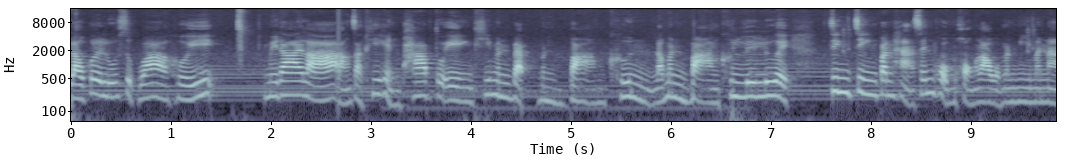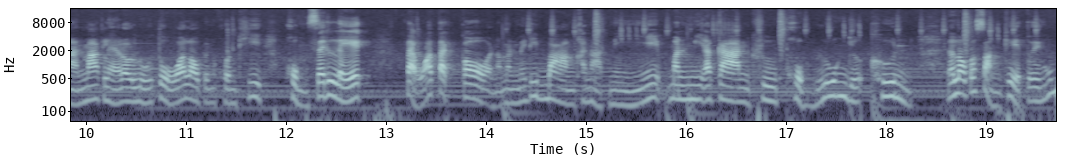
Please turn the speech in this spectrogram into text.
เราก็เลยรู้สึกว่าเฮ้ย ไม่ได้ละ หลังจากที่เห็นภาพตัวเองที่มันแบบมันบางขึ้น แล้วมันบางขึ้นเรื่อยๆ จริง ๆ ปัญหาเส้นผมของเราอะมันมีมานานมากแล้ว เรารู้ตัวว่าเราเป็นคนที่ผมเส้นเล็ก แต่ว่าแต่ก่อนอะมันไม่ได้บางขนาดนี้ มันมีอาการคือผมร่วงเยอะขึ้น แล้วเราก็สังเกตตัวเองว่า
